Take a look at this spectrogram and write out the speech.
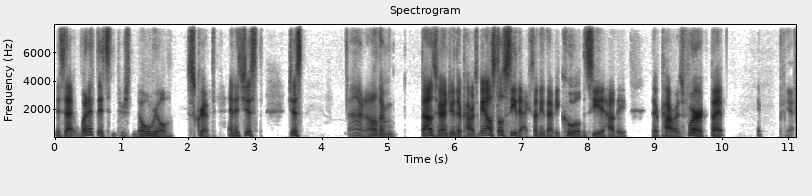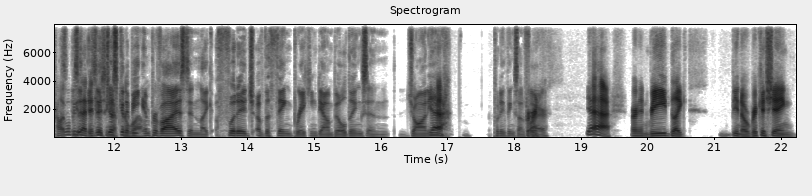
is that what if it's there's no real script and it's just, just I don't know, them bouncing around doing their powers. I mean, I'll still see that because I think that'd be cool to see how they their powers work, but Yeah. Probably won't is be it- that is it just going to be improvised and like footage of the thing breaking down buildings and Johnny yeah, putting things on Burn- fire? yeah, or and Reed like, you know, ricocheting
